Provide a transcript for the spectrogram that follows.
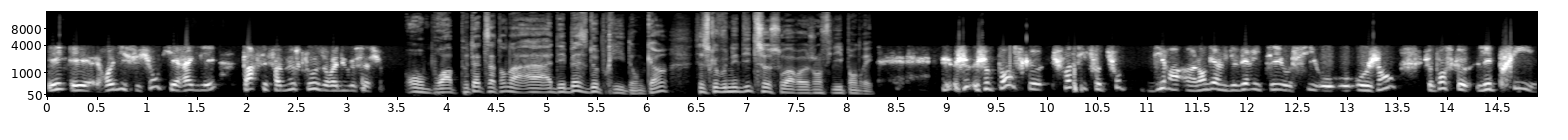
et, et, rediscussion qui est réglée par ces fameuses clauses de renégociation. On pourra peut-être s'attendre à, à, des baisses de prix, donc. Hein. C'est ce que vous nous dites ce soir, Jean-Philippe André. Je, je, pense que je pense qu'il faut toujours dire un, un, langage de vérité aussi aux, aux, aux, gens. Je pense que les prix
